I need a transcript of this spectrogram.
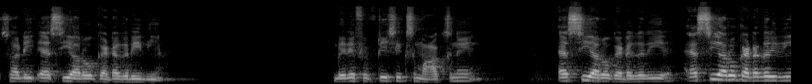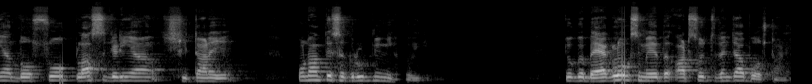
ਸਾਡੀ ਐਸਸੀਆਰਓ ਕੈਟਾਗਰੀ ਦੀਆਂ। ਮੇਰੇ 56 ਮਾਰਕਸ ਨੇ। ਐਸਸੀਆਰਓ ਕੈਟਾਗਰੀ ਹੈ। ਐਸਸੀਆਰਓ ਕੈਟਾਗਰੀ ਦੀਆਂ 200 ਪਲੱਸ ਜਿਹੜੀਆਂ ਸ਼ੀਟਾਂ ਨੇ, ਉਹਨਾਂ ਤੇ ਸਕਰੂਟਨੀ ਨਹੀਂ ਹੋਈ। ਕਿਉਂਕਿ ਬੈਕਲੌਗ ਸਮੇਤ 854 ਪੋਸਟਾਂ ਨੇ।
